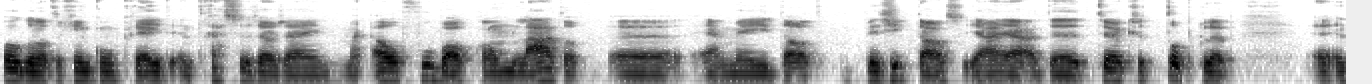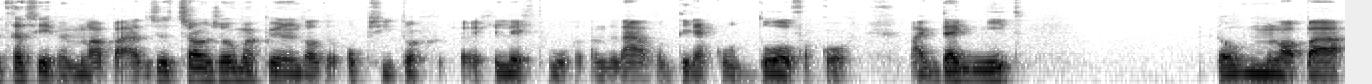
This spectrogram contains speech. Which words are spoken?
ook omdat er geen concrete interesse zou zijn. Maar Elf Voetbal kwam later uh, ermee dat Besiktas, ja, ja, de Turkse topclub, uh, interesse heeft in Mlappa. Dus het zou zomaar kunnen dat de optie toch gelicht wordt en daarna direct wordt doorverkocht. Maar ik denk niet dat we Mlappa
